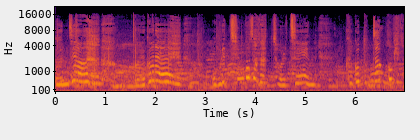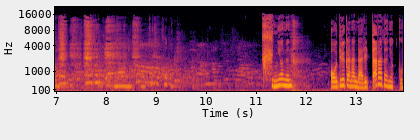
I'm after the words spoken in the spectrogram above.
은지야, 왜 그래? 우리 친구잖아, 절친. 그것도 짝꿍인데. 그녀는 어딜 가나 나를 따라다녔고,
